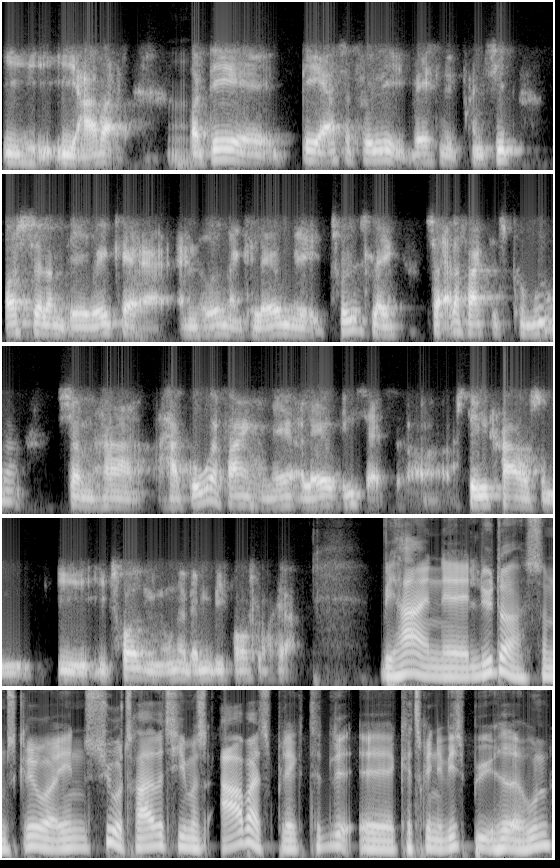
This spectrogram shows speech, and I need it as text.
i, i arbejde. Ja. Og det, det er selvfølgelig et væsentligt princip, også selvom det jo ikke er, er noget, man kan lave med et trylleslag, så er der faktisk kommuner, som har, har gode erfaringer med at lave indsatser og stille krav, som i, i tråd med nogle af dem, vi foreslår her. Vi har en øh, lytter, som skriver ind 37 timers arbejdspligt. Øh, Katrine Visby hedder hun.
